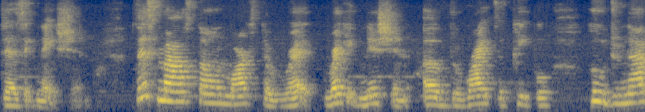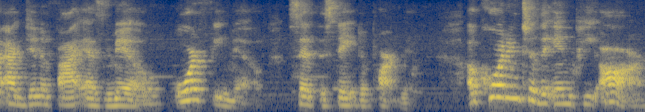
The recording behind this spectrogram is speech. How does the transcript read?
designation. This milestone marks the re- recognition of the rights of people who do not identify as male or female, said the State Department. According to the NPR,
